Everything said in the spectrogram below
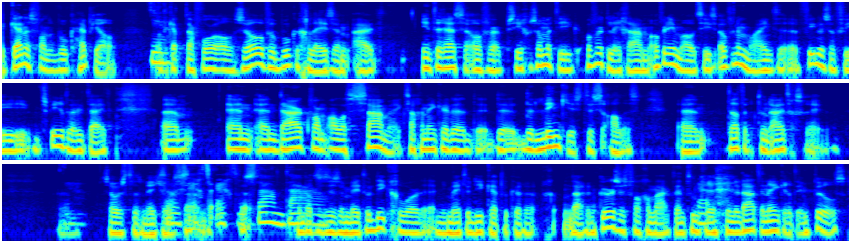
de kennis van het boek heb je al. Want ik heb daarvoor al zoveel boeken gelezen uit interesse over psychosomatiek, over het lichaam, over de emoties, over de mind, eh, filosofie, spiritualiteit. Ehm, en, en daar kwam alles samen. Ik zag in één keer de, de, de, de linkjes tussen alles. En dat heb ik toen uitgeschreven. Ehm, Ja. Zo is het een beetje Zo is het ontstaan. echt, echt ontstaan. Daar. En dat is dus een methodiek geworden. En die methodiek heb ik er eh, daar een cursus van gemaakt. En toen kreeg ik inderdaad in één keer het impuls.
